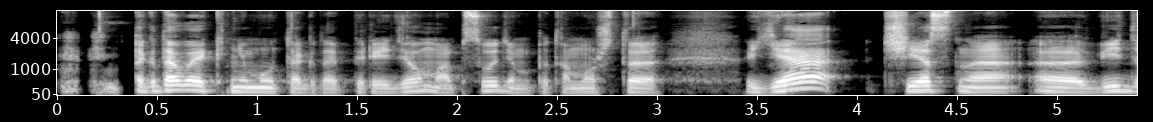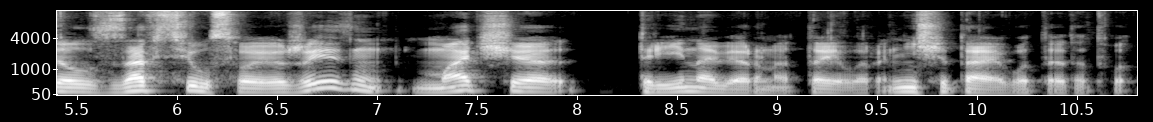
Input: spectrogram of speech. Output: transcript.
Так давай к нему тогда перейдем, обсудим, потому что я, честно, э, видел за всю свою жизнь матча 3, наверно, Тейлора, не считая вот этот вот.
